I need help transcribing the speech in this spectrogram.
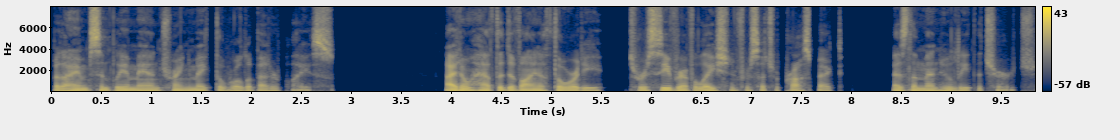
but I am simply a man trying to make the world a better place. I don't have the divine authority to receive revelation for such a prospect as the men who lead the church.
